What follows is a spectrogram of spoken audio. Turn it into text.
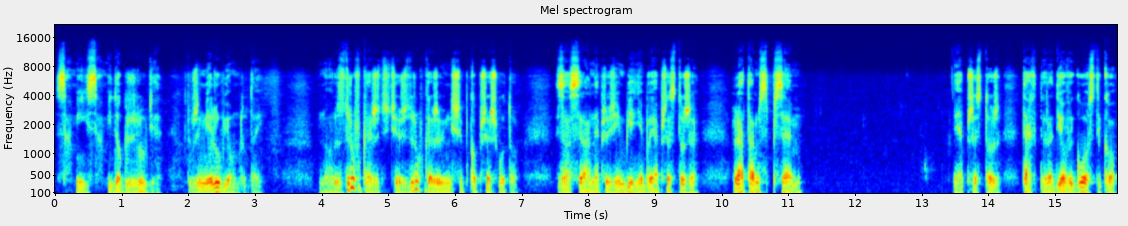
Sami, sami dobrzy ludzie, którzy mnie lubią tutaj. No, zdrówka, życzcie zdrówka, żeby mi szybko przeszło to zasrane przeziębienie, bo ja przez to, że latam z psem, ja przez to, że tak, radiowy głos, tylko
